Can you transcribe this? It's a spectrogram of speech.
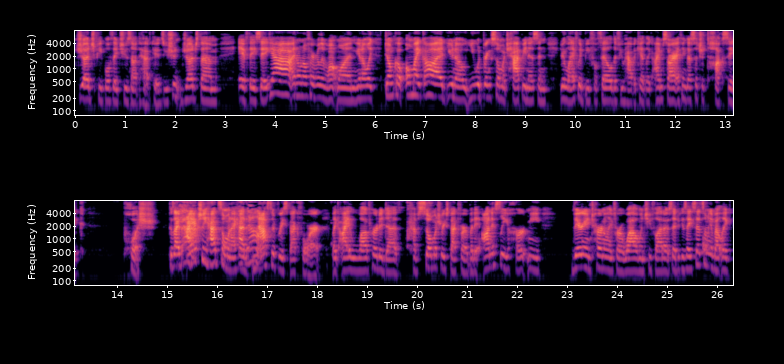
judge people if they choose not to have kids. You shouldn't judge them if they say, "Yeah, I don't know if I really want one." You know, like don't go, "Oh my god, you know, you would bring so much happiness and your life would be fulfilled if you have a kid." Like, I'm sorry, I think that's such a toxic push. Because I I actually had someone I had know. massive respect for Like I love her to death, have so much respect for her, but it honestly hurt me very internally for a while when she flat out said because I said something about like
